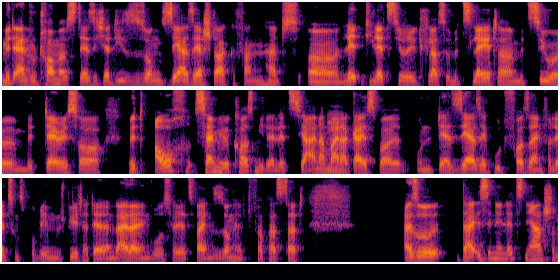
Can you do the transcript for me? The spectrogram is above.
mit Andrew Thomas, der sich ja diese Saison sehr, sehr stark gefangen hat. Äh, die letztjährige Klasse mit Slater, mit Cyril, mit Darisaw, mit auch Samuel Cosme, der letztes Jahr einer mhm. meiner Geist war und der sehr, sehr gut vor seinen Verletzungsproblemen gespielt hat, der dann leider den Großteil der zweiten Saisonhälfte verpasst hat. Also da ist in den letzten Jahren schon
